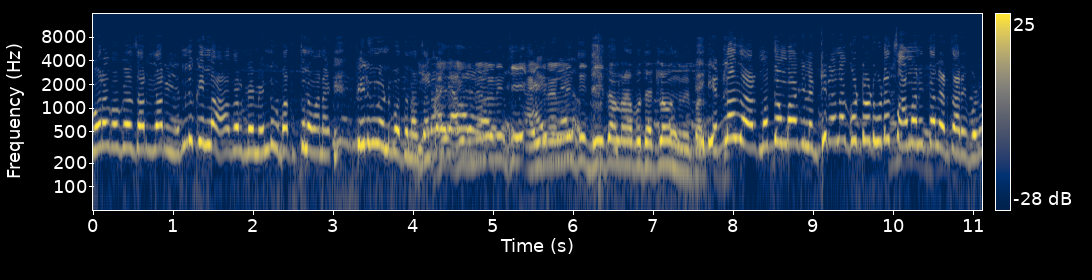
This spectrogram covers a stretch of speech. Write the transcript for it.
ఘోరకు ఒక్కోసారి సార్ ఎందుకు ఇలా అసలు మేము ఎందుకు బతుకుతున్నాం అనే ఫీలింగ్లో ఉండిపోతున్నాం సార్. జీతాలు రాకపోతే ఎట్లా ఉంది? ఎట్లా సార్? మొత్తం బాకీలు. కిరాణా కొట్టోడు కూడా సామాన్ ఇస్తలేడు సార్ ఇప్పుడు.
